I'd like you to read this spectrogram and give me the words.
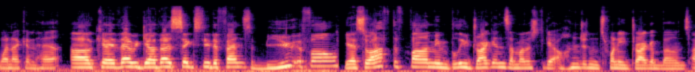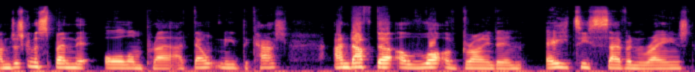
when I can hit. Okay, there we go. There's 60 defense. Beautiful. Yeah, so after farming blue dragons, I managed to get 120 dragon bones. I'm just going to spend it all on prayer. I don't need the cash. And after a lot of grinding, 87 ranged,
